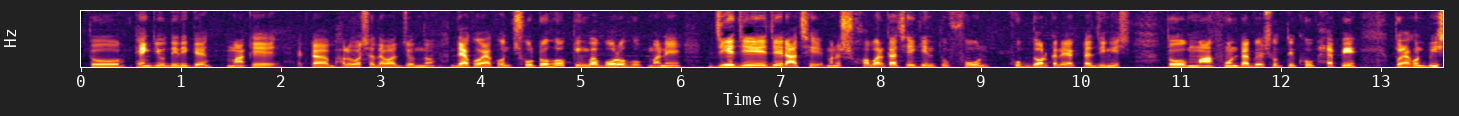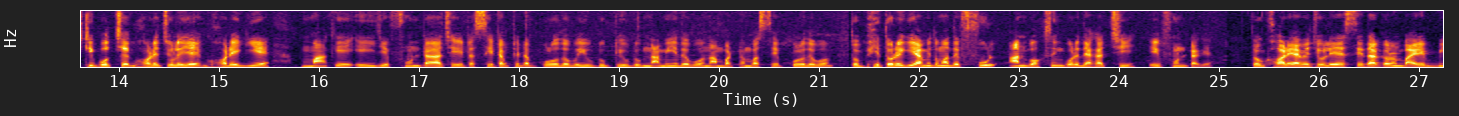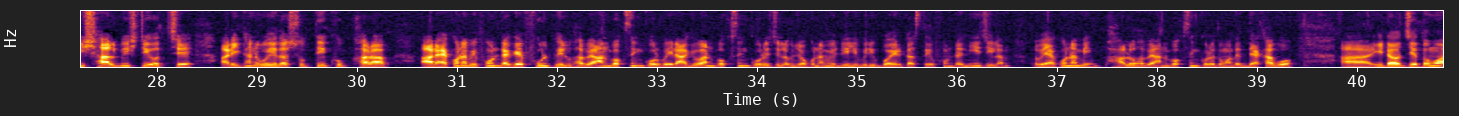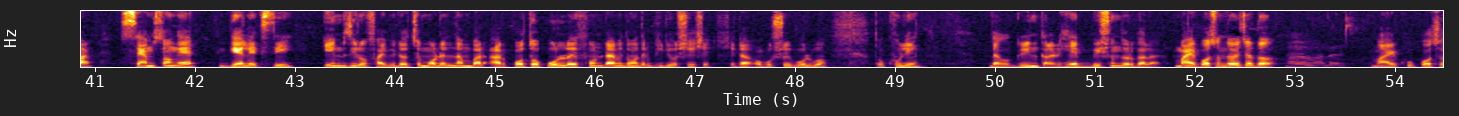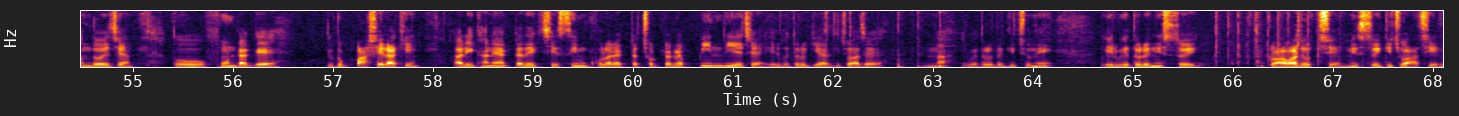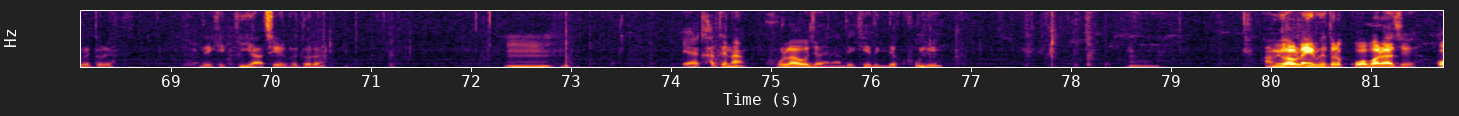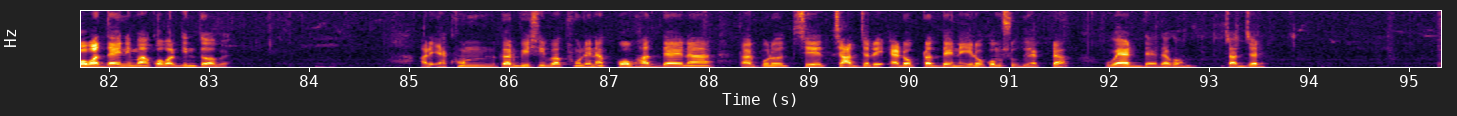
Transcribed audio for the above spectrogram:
তো থ্যাংক ইউ দিদিকে মাকে একটা ভালোবাসা দেওয়ার জন্য। দেখো, এখন ছোট হোক কিংবা বড় হোক মানে যে যে এজের আছে মানে সবার কাছেই কিন্তু ফোন। খুব দরকারের একটা জিনিস। তো মা ফোনটা পেয়ে সত্যি খুব হ্যাপি তো এখন বৃষ্টি পড়ছে, ঘরে চলে যাই। ঘরে গিয়ে মাকে এই যে ফোনটা আছে, এটা সেট আপ টেট আপ করে দেবো ইউটিউব টিউটিউব নামিয়ে দেবো নাম্বার টাম্বার সেভ করে দেবো। তো ভেতরে গিয়ে আমি তোমাদের ফুল আনবক্সিং করে দেখাচ্ছি এই ফোনটাকে। তো ঘরে আমি চলে এসেছি, তার কারণ বাইরে বিশাল বৃষ্টি হচ্ছে। আর এখানে ওয়েদার সত্যিই খুব খারাপ। আর এখন আমি ফোনটাকে ফুলফিলভাবে আনবক্সিং করব। এর আগেও আনবক্সিং করেছিলাম যখন আমি ডেলিভারি বয়ের কাছ থেকে ফোনটা নিয়েছিলাম। তবে এখন আমি ভালোভাবে আনবক্সিং করে তোমাদের দেখাবো। আর এটা হচ্ছে তোমার স্যামসংয়ের গ্যালাক্সি এম জিরো ফাইভ এটা হচ্ছে মডেল নাম্বার আর কত পড়ল এই ফোনটা আমি তোমাদের ভিডিও শেষে সেটা অবশ্যই বলব। তো খুলি দেখো গ্রিন কালার হেভি সুন্দর কালার মায়ের পছন্দ হয়েছে তো? হ্যাঁ মায়ের খুব পছন্দ হয়েছে। তো ফোনটাকে একটু পাশে রাখি। আর এখানে একটা দেখছি, সিম খোলার একটা ছোট্ট একটা পিন দিয়েছে। এর ভেতরে কি আর কিছু আছে? না, এর ভেতরে তো কিছু নেই। এর ভেতরে নিশ্চয়ই একটু আওয়াজ হচ্ছে, নিশ্চয়ই কিছু আছে এর ভেতরে। দেখি কি আছে এর ভেতরে। এক হাতে না খোলাও যায় না। দেখি এদিক দিয়ে খুলি। আমি ভাবলাম এর ভেতরে কভার আছে। কভার দেয়নি মা, কভার কিনতে হবে। আর এখনকার বেশিরভাগ ফোনে না কভার দেয় না, তারপরে হচ্ছে চার্জারে অ্যাডপ্টার দেয় না, এরকম শুধু একটা ওয়্যার দেয়, দেখো চার্জারে।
